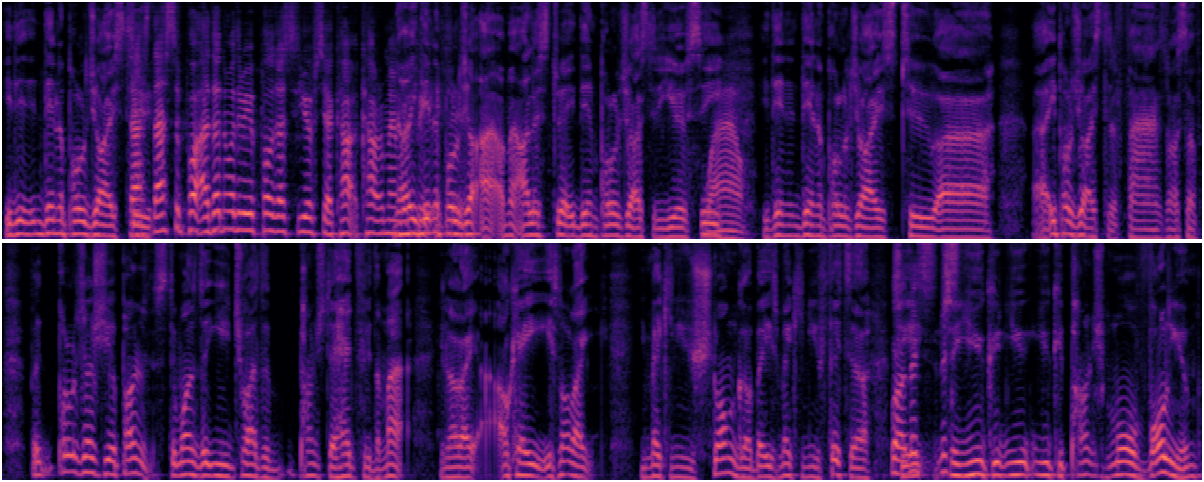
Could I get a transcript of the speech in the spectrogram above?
he didn't, didn't apologise to. That's that's the point. I don't know whether he apologized to the UFC. I can't can't remember. no, he didn't apologise. I, I mean, I listened to it. He didn't apologise to the UFC. Wow. He didn't didn't apologise to. Uh, uh, he apologised to the fans and all that stuff, but apologise to your opponents, the ones that you tried to punch their head through the mat. You know, like okay, it's not like he's making you stronger, but he's making you fitter. Well, so, you, so you could you you could punch more volume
